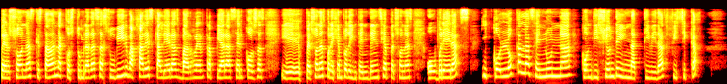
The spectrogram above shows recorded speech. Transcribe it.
Personas que estaban acostumbradas a subir, bajar escaleras, barrer, trapear, hacer cosas, eh, personas, por ejemplo, de intendencia, personas obreras, y colócalas en una condición de inactividad física,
